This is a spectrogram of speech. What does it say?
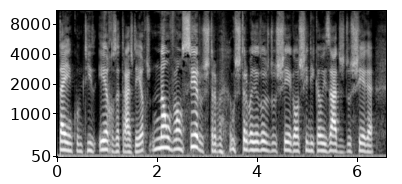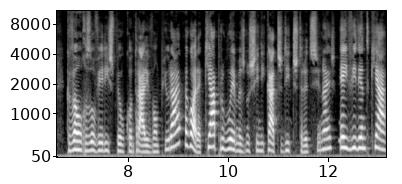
têm cometido erros atrás de erros. Não vão ser os, tra os trabalhadores do Chega ou os sindicalizados do Chega que vão resolver isto, pelo contrário, vão piorar. Agora, que há problemas nos sindicatos ditos tradicionais, é evidente que há.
